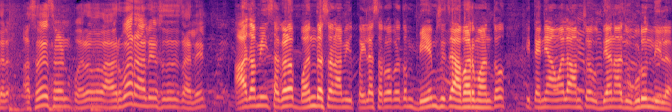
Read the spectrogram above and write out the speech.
तर असं सण पर वारंवार आले सुद्धा चालेल. आज आम्ही सगळं बंद असताना आम्ही पहिला सर्वप्रथम बी एम सीचे आभार मानतो की त्यांनी आम्हाला आमचं उद्यान आज उघडून दिलं.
